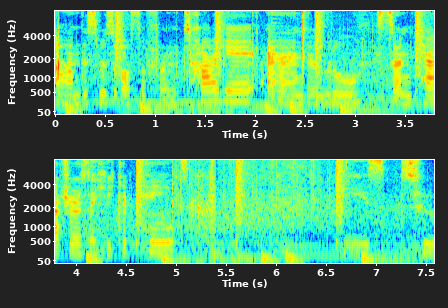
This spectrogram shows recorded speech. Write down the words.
Um, this was also from Target and they're little sun catchers that he could paint these two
